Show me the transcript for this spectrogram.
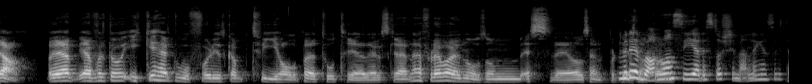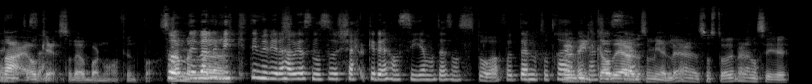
Ja. Og jeg, jeg, forstår ikke helt hvorfor de skal tviholde på det to tredjedelsgreiene. For det var jo noe som SV og Senterpartiet Men det er bare noe han sier, det står ikke i meldingen. Så Nei, ok, så det er bare noe han har funnet på. Så Nei, men, det er veldig eh, viktig med Vidar Helgesen å sjekke det han sier mot det som står. For det med to men hvilke av de er det som gjelder? Er det som står, eller er det han sier?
